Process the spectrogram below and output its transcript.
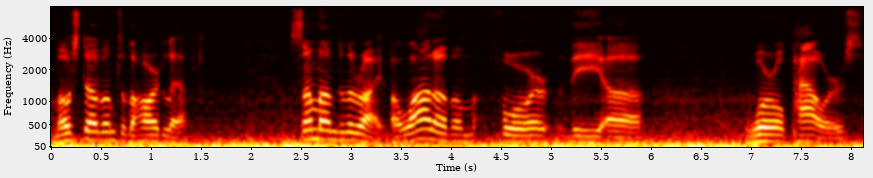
Most of them to the hard left some of them to the right, a lot of them for the uh, world powers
